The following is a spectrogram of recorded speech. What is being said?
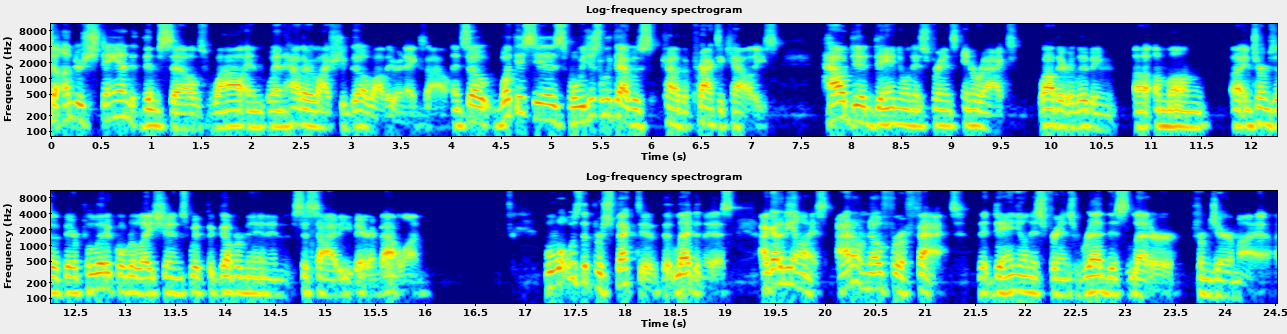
to understand themselves while and when how their life should go while they're in exile. And so, what this is, what we just looked at was kind of the practicalities. How did Daniel and his friends interact while they were living uh, among, uh, in terms of their political relations with the government and society there in Babylon. Well, what was the perspective that led to this? I got to be honest, I don't know for a fact that Daniel and his friends read this letter from Jeremiah.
